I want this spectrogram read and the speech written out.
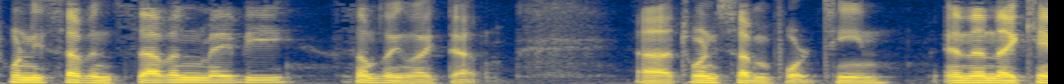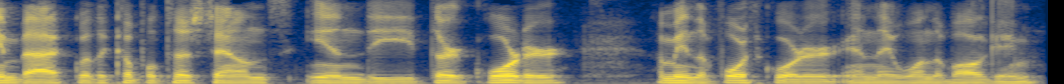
27-7 maybe? Something like that. Uh, 27-14. And then they came back with a couple touchdowns in the third quarter. I mean the fourth quarter, and they won the ball game.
